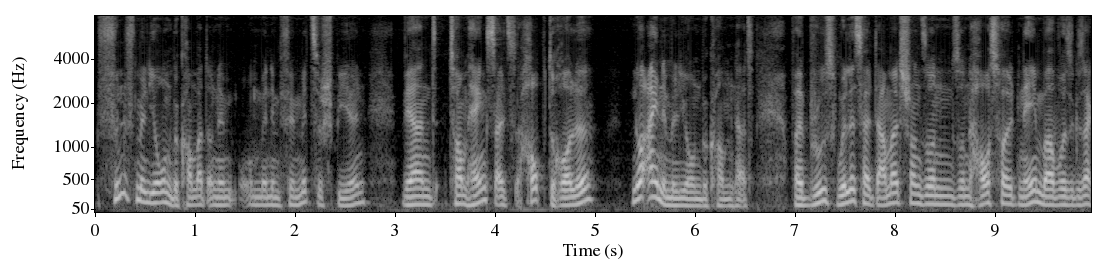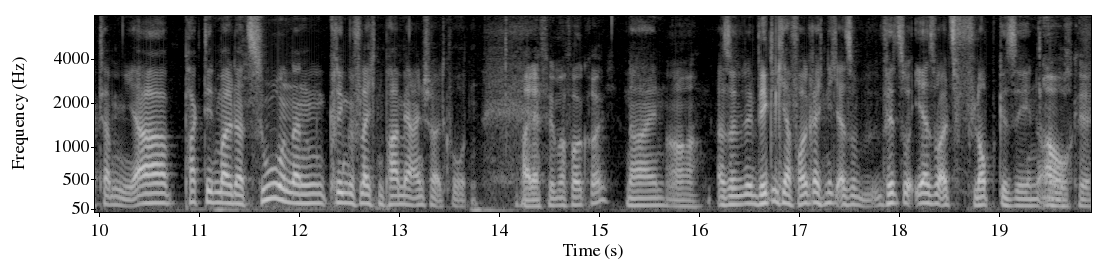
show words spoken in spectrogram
5 Millionen bekommen hat, um, um in dem Film mitzuspielen, während Tom Hanks als Hauptrolle nur eine Million bekommen hat. Weil Bruce Willis halt damals schon so ein, so ein Household Name war, wo sie gesagt haben, ja, pack den mal dazu und dann kriegen wir vielleicht ein paar mehr Einschaltquoten. War der Film erfolgreich? Nein. Ah, Also wirklich erfolgreich nicht, also wird so eher so als Flop gesehen oh, auch. okay.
